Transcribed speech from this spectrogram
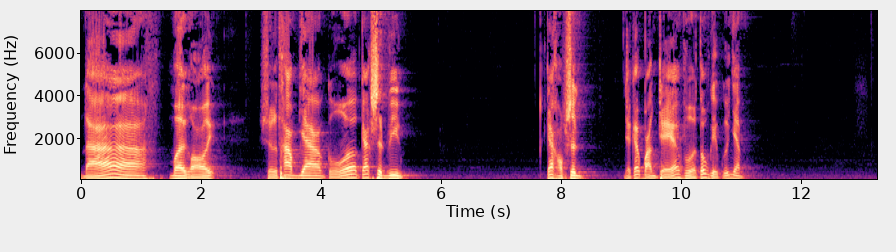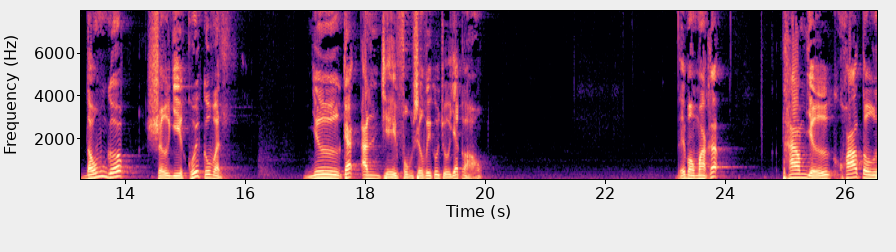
Đã à, mời gọi sự tham gia của các sinh viên, các học sinh và các bạn trẻ vừa tốt nghiệp cử nhân, đóng góp sự nhiệt huyết của mình như các anh chị phụng sự viên của chùa giác ngộ. Để một mặt á, tham dự khóa tu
